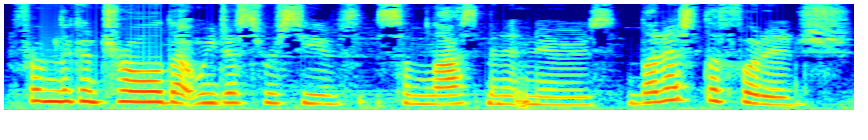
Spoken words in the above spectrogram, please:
from the control that we just received some last minute news. Let us the footage.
